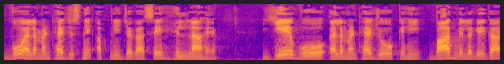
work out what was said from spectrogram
وہ ایلیمنٹ ہے جس نے اپنی جگہ سے ہلنا ہے۔ یہ وہ ایلیمنٹ ہے جو کہیں بعد میں لگے گا۔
